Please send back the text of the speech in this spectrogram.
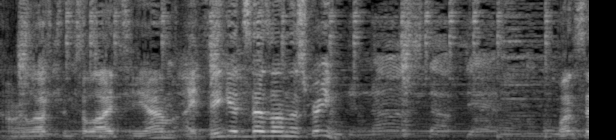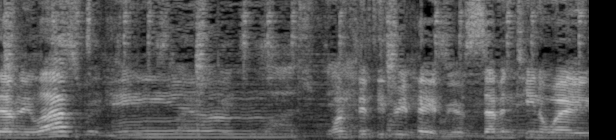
How many left until ITM? I think it says on the screen. 170 left and 153 paid. We are 17 away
